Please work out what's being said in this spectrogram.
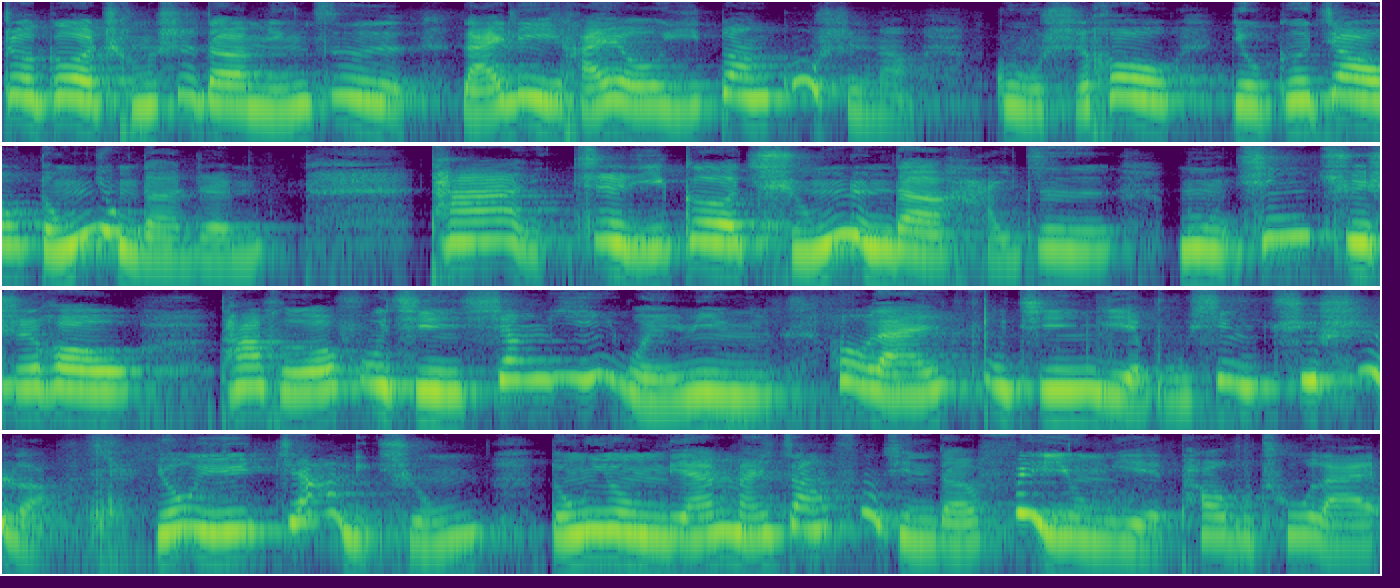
这个城市的名字来历还有一段故事呢。古时候有个叫董永的人，他是一个穷人的孩子。母亲去世后，他和父亲相依为命。后来父亲也不幸去世了。由于家里穷，董永连埋葬父亲的费用也掏不出来。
